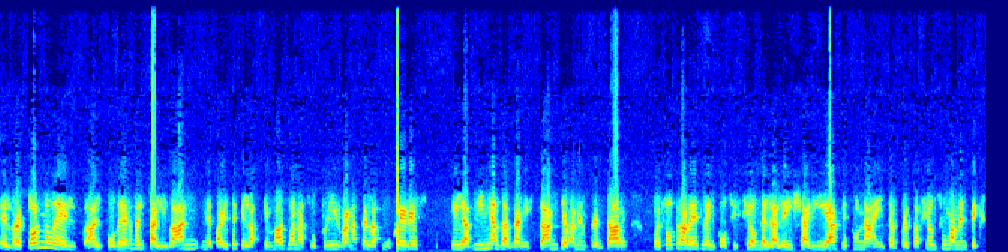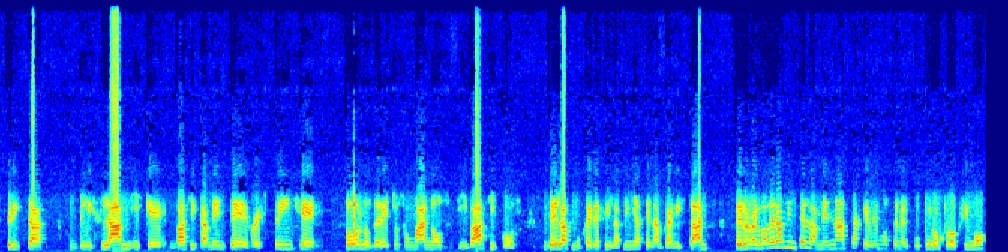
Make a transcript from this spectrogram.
El retorno del, al poder del talibán, me parece que las que más van a sufrir van a ser las mujeres y las niñas de Afganistán que van a enfrentar pues otra vez la imposición de la ley Sharia, que es una interpretación sumamente estricta del Islam y que básicamente restringe todos los derechos humanos y básicos de las mujeres y las niñas en Afganistán. Pero verdaderamente la amenaza que vemos en el futuro próximo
